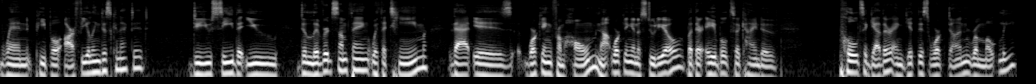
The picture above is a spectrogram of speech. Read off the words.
when people are feeling disconnected?" Do you see that you delivered something with a team that is working from home, not working in a studio, but they're able to kind of pull together and get this work done remotely?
